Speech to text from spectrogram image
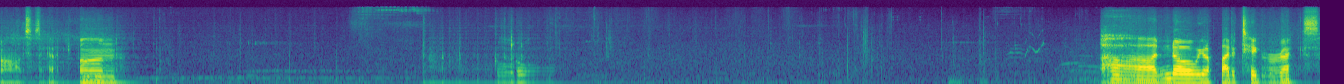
Oh, this isn't gonna be fun. Ah, no, we gotta fight a Tigrex. It's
